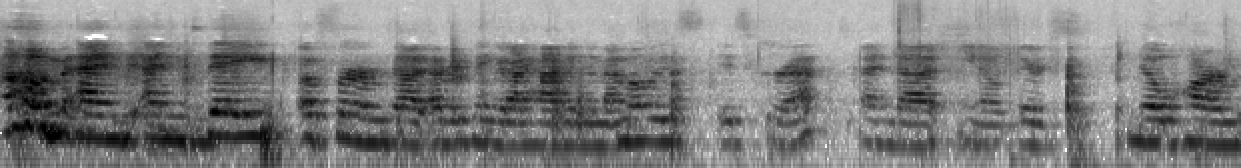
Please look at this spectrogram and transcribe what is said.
Um, and, and they affirmed that everything that I have in the memo is, is correct, and that, you know, there's no harm,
